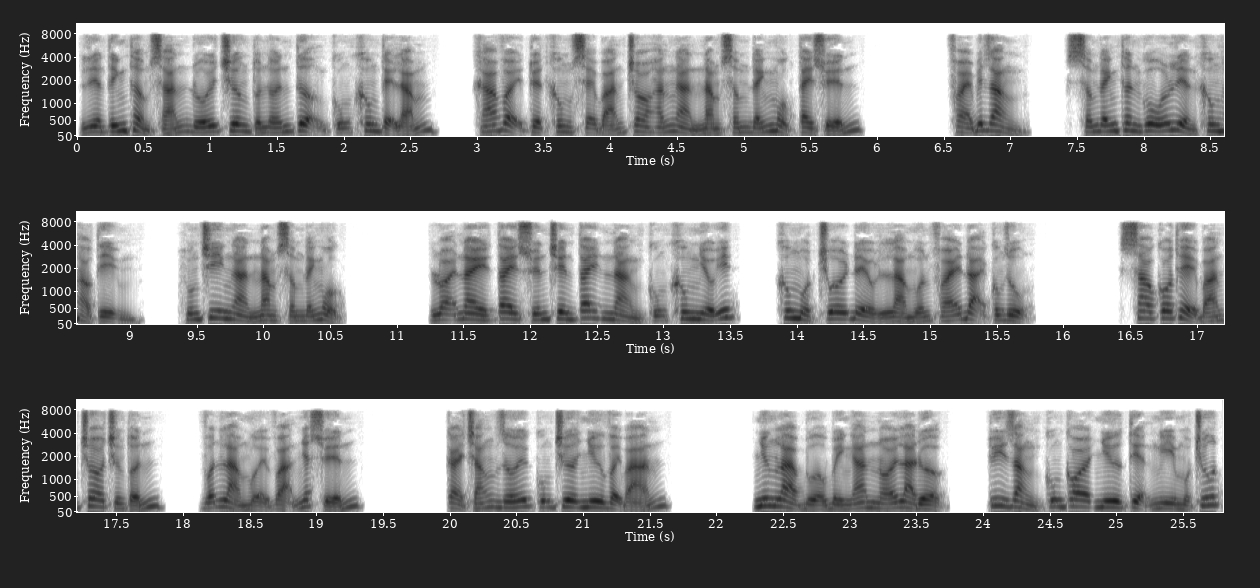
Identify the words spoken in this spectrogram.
Liên tính thẩm sán đối trương tuấn ấn tượng cũng không tệ lắm, khá vậy tuyệt không sẽ bán cho hắn ngàn năm sấm đánh một tay xuyến. Phải biết rằng, sấm đánh thân gỗ liền không hảo tìm, huống chi ngàn năm sấm đánh một. Loại này tay xuyến trên tay nàng cũng không nhiều ít, không một chuôi đều là muốn phái đại công dụng. Sao có thể bán cho Trương Tuấn, vẫn là 10 vạn nhất xuyến. Cải trắng giới cũng chưa như vậy bán. Nhưng là bùa bình an nói là được, tuy rằng cũng coi như tiện nghi một chút,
